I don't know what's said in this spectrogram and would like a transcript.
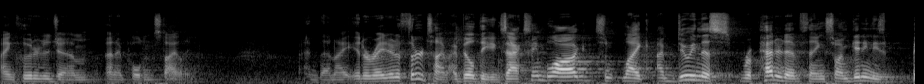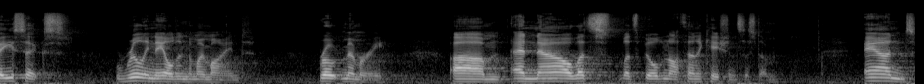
I included a gem and I pulled in styling. And then I iterated a third time. I built the exact same blog. So like I'm doing this repetitive thing, so I'm getting these basics really nailed into my mind. Rote memory. Um, and now let's, let's build an authentication system. And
